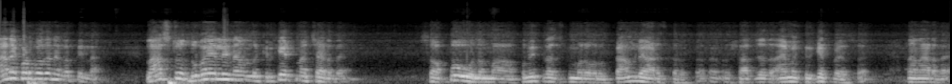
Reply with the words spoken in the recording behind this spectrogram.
ನಾನೇ ಕೊಡ್ಬೋದೇನೋ ಗೊತ್ತಿಲ್ಲ. ಲಾಸ್ಟು ದುಬೈಯಲ್ಲಿ ನಾನು ಕ್ರಿಕೆಟ್ ಮ್ಯಾಚ್ ಆಡಿದೆ. ಸೊ ಅಪ್ಪು ನಮ್ಮ ಪುನೀತ್ ರಾಜ್ಕುಮಾರ್ ಅವರು ಫ್ಯಾಮಿಲಿ ಆಡಿಸ್ತಾರೆ ಸರ್. ನಾನು ಶಾರ್ಜಾದ I am a cricket player sir ನಾನು ಆಡಿದೆ.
